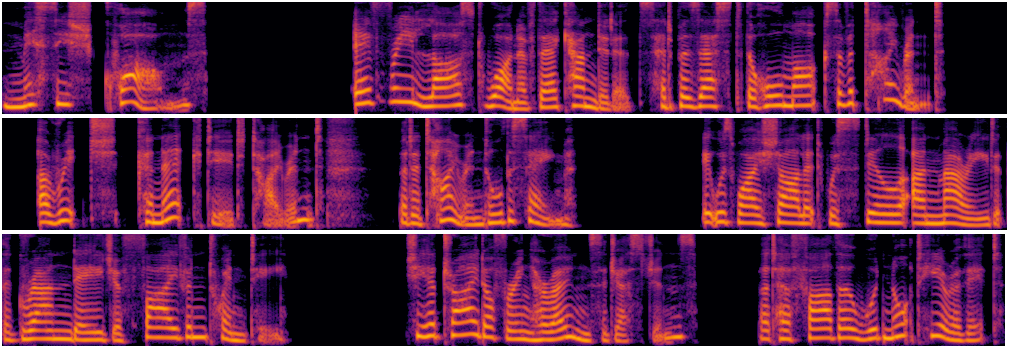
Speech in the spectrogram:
Missish qualms? Every last one of their candidates had possessed the hallmarks of a tyrant. A rich, connected tyrant but a tyrant all the same. It was why Charlotte was still unmarried at the grand age of five and twenty. She had tried offering her own suggestions, but her father would not hear of it.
